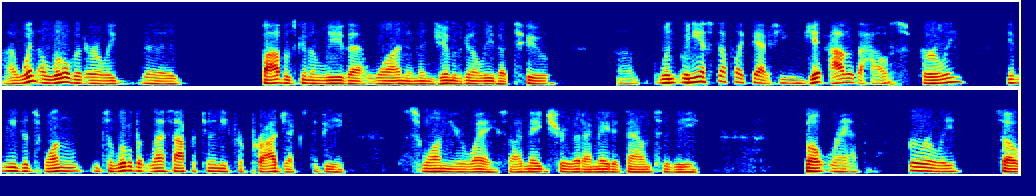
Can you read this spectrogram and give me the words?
I went a little bit early. The Bob was going to leave at one, and then Jim was going to leave at two. Uh, when when you have stuff like that, if you can get out of the house early, it means it's one. It's a little bit less opportunity for projects to be swung your way. So I made sure that I made it down to the boat ramp early. So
